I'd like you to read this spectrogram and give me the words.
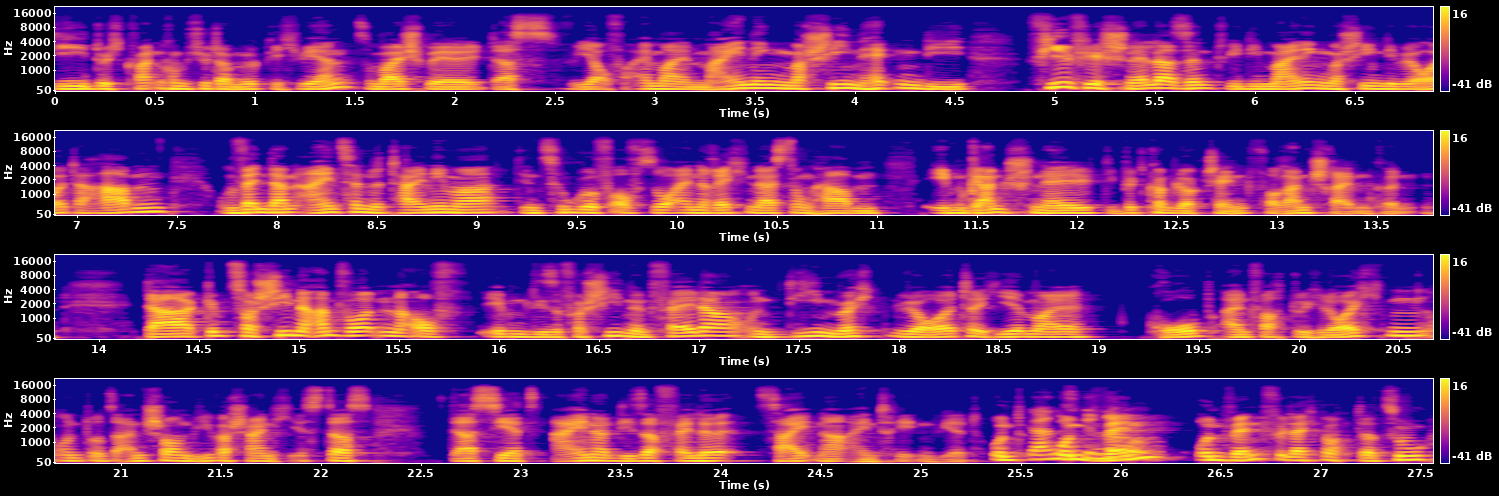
die durch Quantencomputer möglich wären. Zum Beispiel, dass wir auf einmal Mining-Maschinen hätten, die viel, viel schneller sind wie die Mining-Maschinen, die wir heute haben. Und wenn dann einzelne Teilnehmer den Zugriff auf so eine Rechenleistung haben, eben ganz schnell die Bitcoin-Blockchain voranschreiben könnten. Da gibt es verschiedene Antworten auf eben diese verschiedenen Felder und die möchten wir heute hier mal grob einfach durchleuchten und uns anschauen, wie wahrscheinlich ist das, dass jetzt einer dieser Fälle zeitnah eintreten wird. Und, und genau. wenn, und wenn vielleicht noch dazu,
